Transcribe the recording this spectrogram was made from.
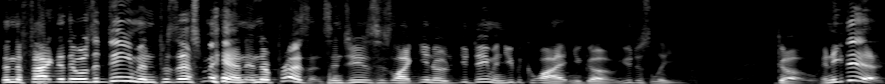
than the fact that there was a demon possessed man in their presence. And Jesus is like, you know, you demon, you be quiet and you go, you just leave, go, and he did.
